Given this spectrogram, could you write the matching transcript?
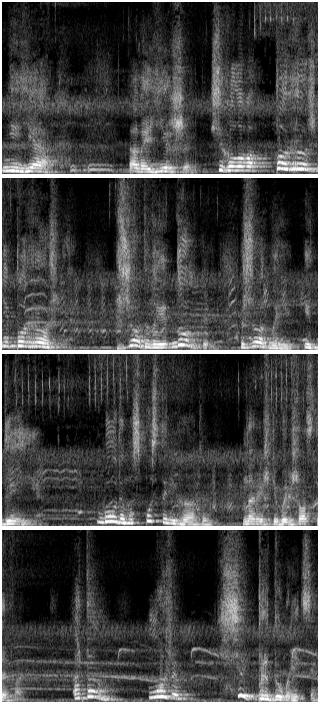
ні як. А найгірше, що голова порожня порожня. Жодної думки, жодної ідеї. Будемо спостерігати, нарешті вирішила Стефа. А там, може, що й придумається.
